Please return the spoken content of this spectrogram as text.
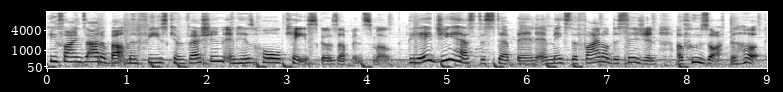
he finds out about Mafee's confession and his whole case goes up in smoke. The AG has to step in and makes the final decision of who's off the hook,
